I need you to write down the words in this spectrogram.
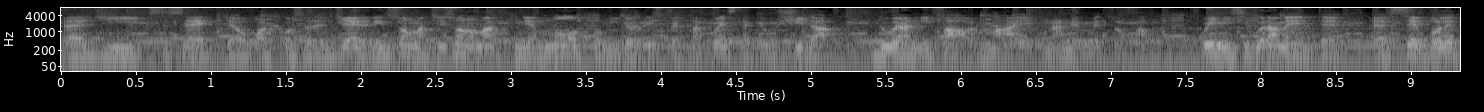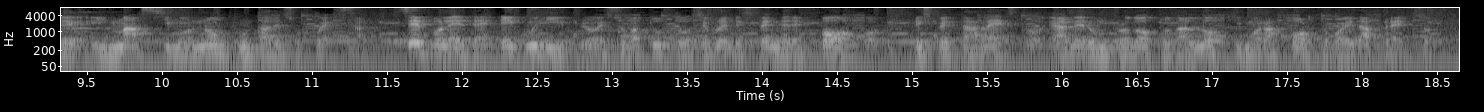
eh, GX7 o qualcosa del genere, insomma ci sono macchine molto migliori rispetto a questa che è uscita due anni fa ormai, un anno e mezzo fa. Quindi sicuramente eh, se volete il massimo non puntate su questa. Se volete equilibrio e soprattutto se volete spendere poco rispetto al resto e avere un prodotto dall'ottimo rapporto qualità-prezzo,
